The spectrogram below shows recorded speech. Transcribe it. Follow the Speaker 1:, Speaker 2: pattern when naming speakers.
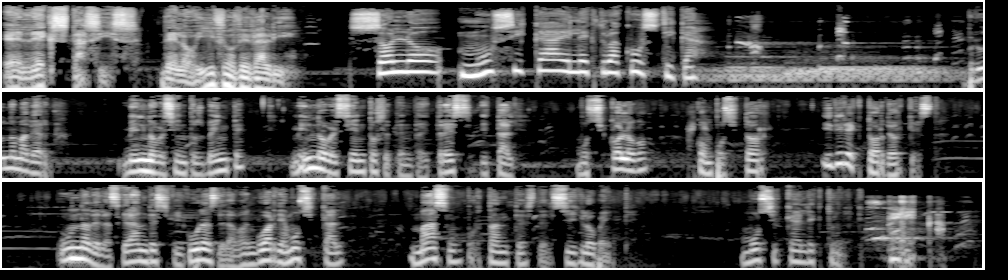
Speaker 1: El éxtasis del oído de Dalí.
Speaker 2: Solo música electroacústica.
Speaker 3: Bruno Maderna, 1920-1973, Italia. Musicólogo, compositor y director de orquesta. Una de las grandes figuras de la vanguardia musical más importantes del siglo XX. Música electrónica.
